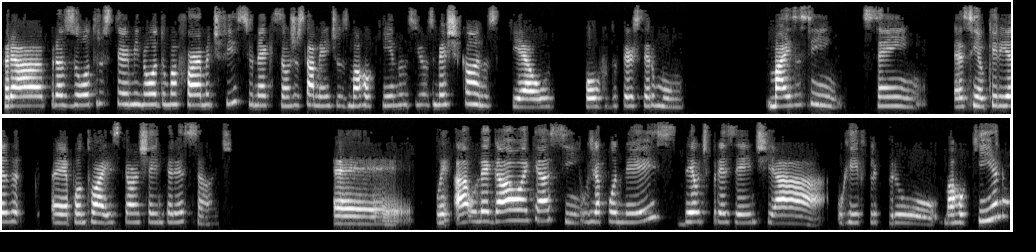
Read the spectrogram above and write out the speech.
para os outros terminou de uma forma difícil, né? Que são justamente os marroquinos e os mexicanos, que é o povo do terceiro mundo. Mas, assim, sem... Assim, eu queria é, pontuar isso que eu achei interessante. É, o legal é que é assim, o japonês deu de presente a, o rifle para o marroquino,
